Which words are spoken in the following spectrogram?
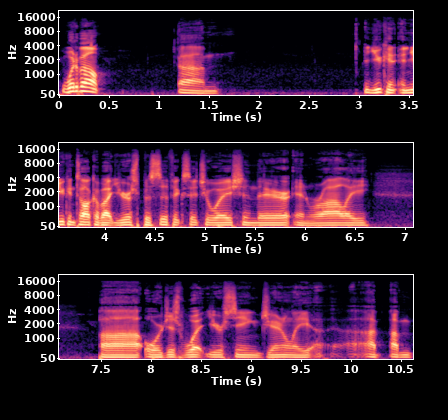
what about, um, you can, and you can talk about your specific situation there in Raleigh, uh, or just what you're seeing generally. I, am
